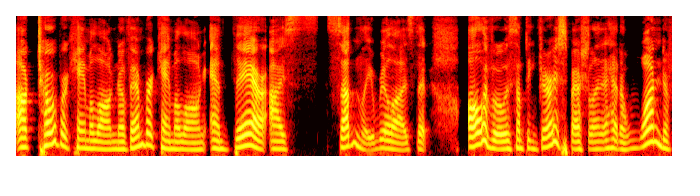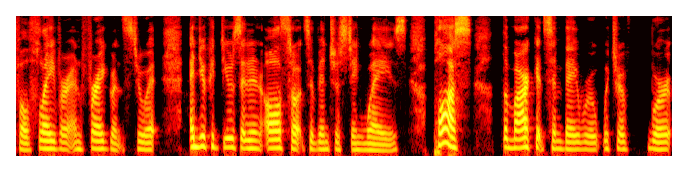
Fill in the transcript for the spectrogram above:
October came along, November came along, and there I suddenly realized that olive oil was something very special and it had a wonderful flavor and fragrance to it. And you could use it in all sorts of interesting ways. Plus, the markets in Beirut, which are, were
